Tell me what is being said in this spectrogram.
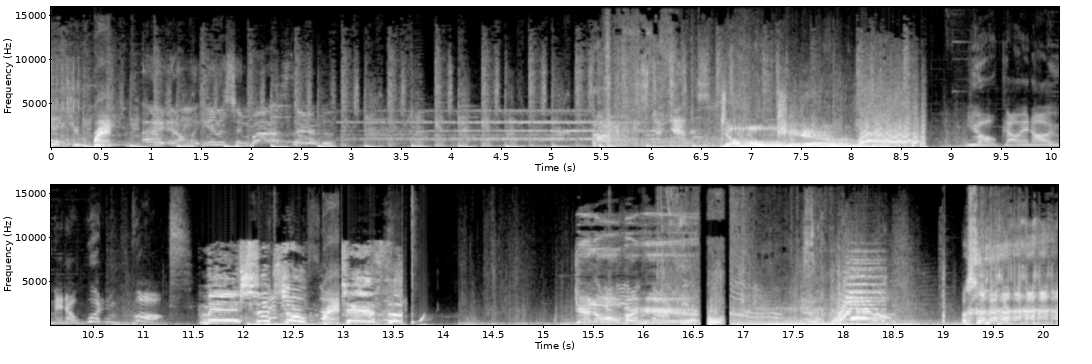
get you. Hey, I'm an innocent bystander. Double kill. You're going home in a wooden box. Man, shut your ass up. Get over here.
